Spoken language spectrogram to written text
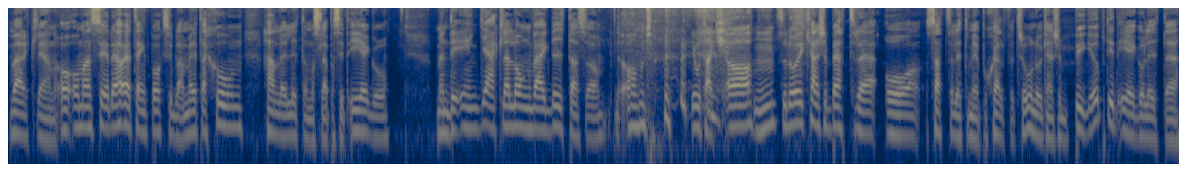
verkligen. Och om man ser, det har jag tänkt på också ibland, meditation handlar lite om att släppa sitt ego. Men det är en jäkla lång väg dit alltså. Om du, Jo tack. ja, Mm. Så då är det kanske bättre att satsa lite mer på självförtroende och kanske bygga upp ditt ego lite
